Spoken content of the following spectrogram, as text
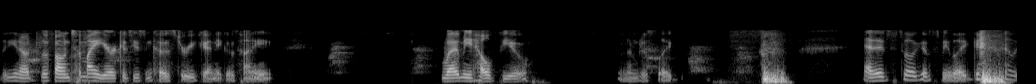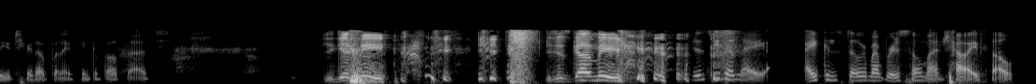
you know, the phone to my ear because he's in Costa Rica, and he goes, "Honey, let me help you. And I'm just like, and it still gets me like really teared up when I think about that. You get me. you just got me. Just because I, I can still remember so much how I felt.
